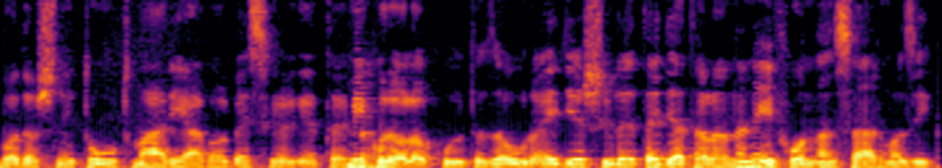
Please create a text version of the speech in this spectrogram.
Vadasné Tóth Máriával beszélgetek. Mikor alakult az Aura Egyesület? Egyáltalán a név honnan származik?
